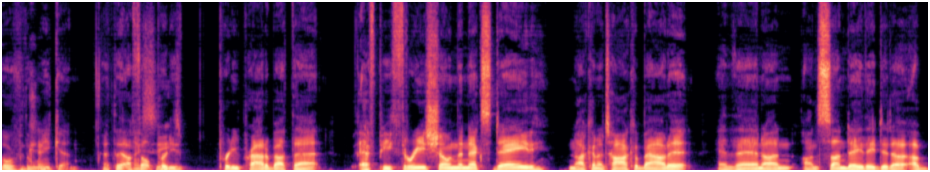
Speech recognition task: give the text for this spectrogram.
over the Okay. weekend. I, th- I felt see. pretty pretty proud about that. FP3 shown the next day. Not going to talk about it. And then on on Sunday they did a, a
